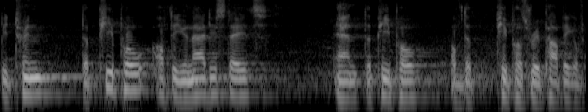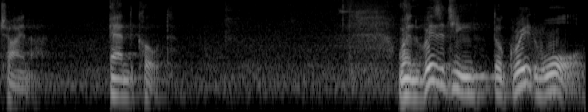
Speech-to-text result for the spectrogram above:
between the people of the United States and the people of the People's Republic of China. End quote. When visiting the Great Wall,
